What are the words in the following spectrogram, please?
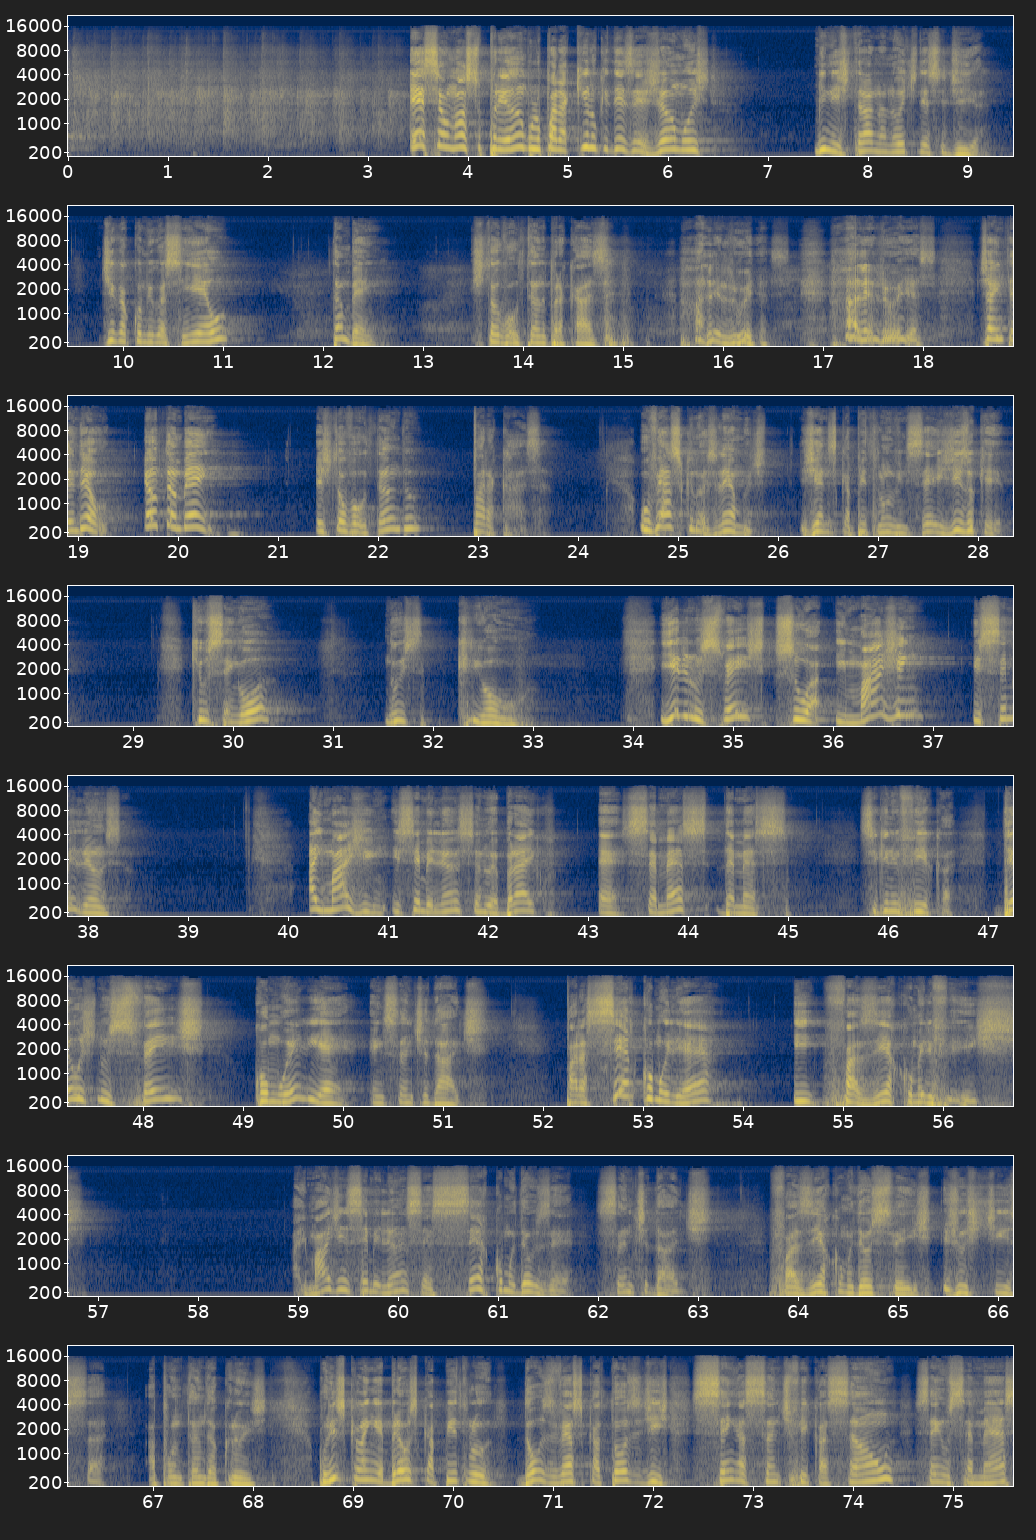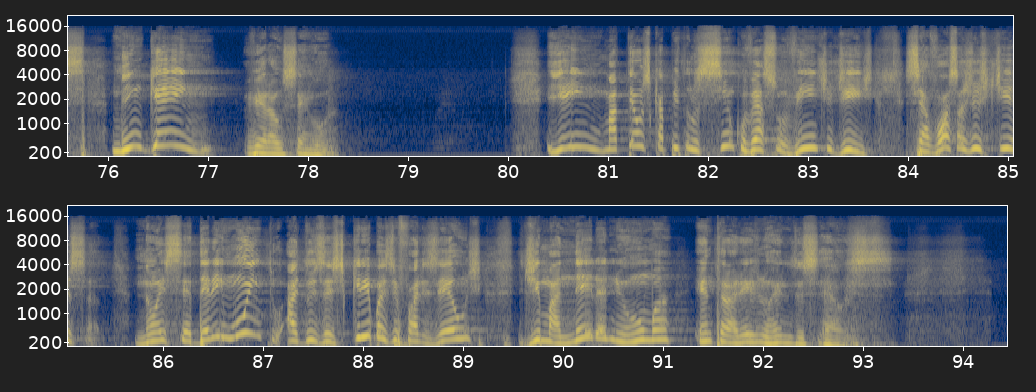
Esse é o nosso preâmbulo para aquilo que desejamos ministrar na noite desse dia. Diga comigo assim: eu também estou voltando para casa. Aleluias, aleluias. Já entendeu? Eu também estou voltando para casa. O verso que nós lemos, Gênesis capítulo 1, 26, diz o quê? Que o Senhor nos criou. E Ele nos fez sua imagem e semelhança. A imagem e semelhança no hebraico é semes demes. Significa, Deus nos fez como Ele é em santidade, para ser como Ele é e fazer como Ele fez. A imagem e semelhança é ser como Deus é, santidade. Fazer como Deus fez, justiça, apontando a cruz. Por isso que lá em Hebreus capítulo 12, verso 14 diz: sem a santificação, sem o semestre, ninguém verá o Senhor. E em Mateus capítulo 5, verso 20 diz: se a vossa justiça não excederem muito a dos escribas e fariseus, de maneira nenhuma entrareis no reino dos céus.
